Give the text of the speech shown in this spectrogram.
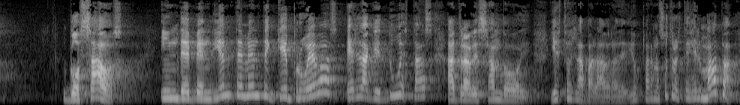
gozaos, independientemente qué pruebas es la que tú estás atravesando hoy. Y esto es la palabra de Dios para nosotros, este es el mapa.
